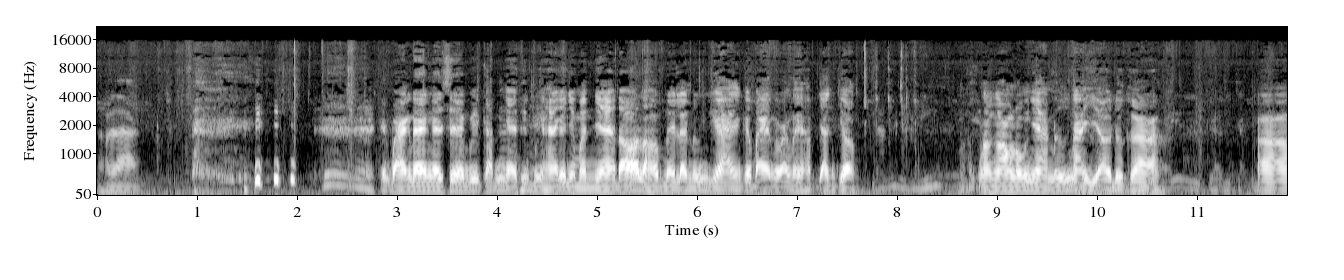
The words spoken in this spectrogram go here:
khoai lang các bạn đang ờ, xem cái cảnh ngày thứ 12 của nhà mình nha. Đó là hôm nay là nướng gà các bạn các bạn thấy hấp dẫn chưa? Rất là ngon luôn nha. Nướng nãy giờ được à, à,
